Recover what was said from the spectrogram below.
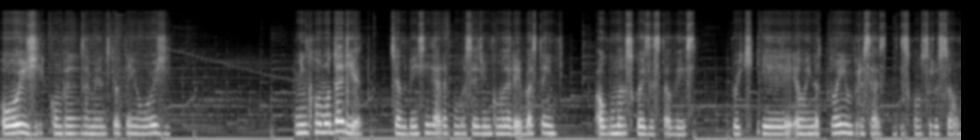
hoje, com o pensamento que eu tenho hoje, me incomodaria. Sendo bem sincera com vocês, me incomodaria bastante. Algumas coisas, talvez. Porque eu ainda tô em um processo de desconstrução.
